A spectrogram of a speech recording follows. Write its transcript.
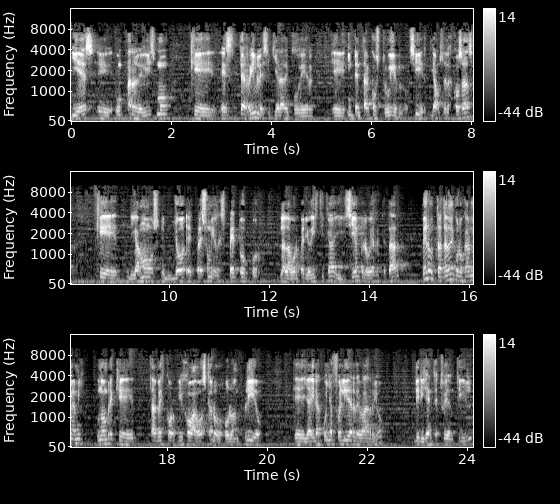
y es eh, un paralelismo que es terrible siquiera de poder eh, intentar construirlo. Sí, digamos, de las cosas que, digamos, yo expreso mi respeto por la labor periodística y siempre lo voy a respetar, pero tratar de colocarme a mí, un hombre que tal vez corrijo a Oscar o, o lo amplío, eh, Yair Acuña fue líder de barrio, dirigente estudiantil,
